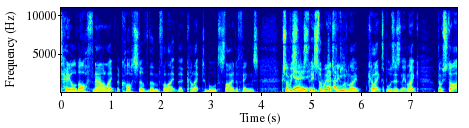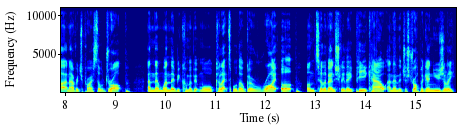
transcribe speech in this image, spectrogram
tailed off now, like the cost of them for like the collectible side of things. Because obviously, Yeah, it's, it- it's the weird have thing with like collectibles, isn't it? Like they'll start at an average price, they'll drop, and then when they become a bit more collectible, they'll go right up until eventually they peak out, and then they just drop again. Usually,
